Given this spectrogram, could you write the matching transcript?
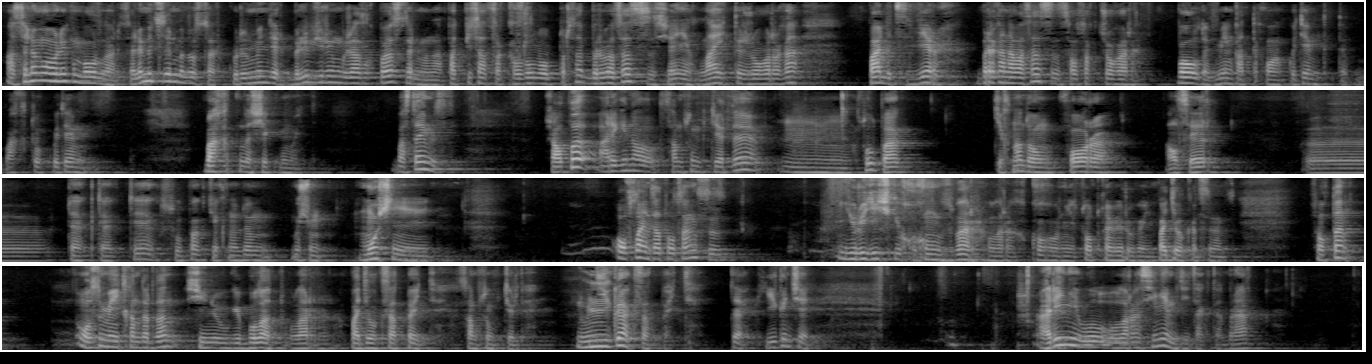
ассалаумағалейкум бауырлар. Сәлеметсіздер ме достар? Көрермендер біліп жүрегімге жазылып қоясыздар мына. Подписаться қызыл болып тұрса бір басасыз және лайкты жоғарыға палец вверх бір ғана басасыз саусақты жоғары. Болды мен қатты қуанып кетемін тіпті бақытты болып кетемін. Бақытымда шек болмайды. Бастаймыз. Жалпы оригинал самсунгтерді сулпак технодом фора алсер Э, так так так сулпак технодом. В общем мощный офлайн сатып алсаңыз сіз юридический құқығыңыз бар оларға құқық не сотқа беруге поделка жасаңыз сондықтан осы мен айтқандардан сенуге болады. Олар поделка сатпайды самсунгтерді. Ну никак сатпайды. Так екінші. Әрине ол оларға сенеміз и так бірақ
